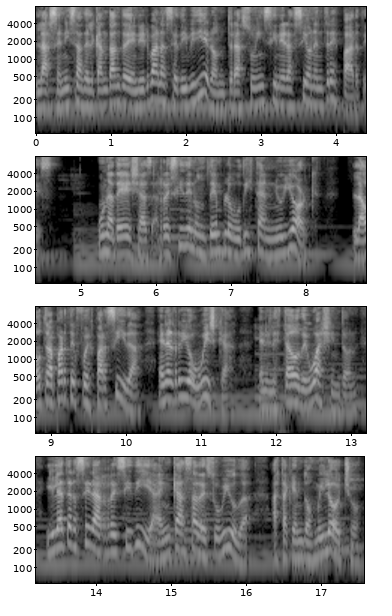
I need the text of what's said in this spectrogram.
Las cenizas del cantante de Nirvana se dividieron tras su incineración en tres partes. Una de ellas reside en un templo budista en New York, la otra parte fue esparcida en el río Wishka, en el estado de Washington, y la tercera residía en casa de su viuda, hasta que en 2008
